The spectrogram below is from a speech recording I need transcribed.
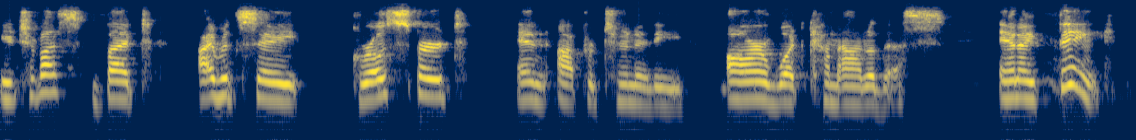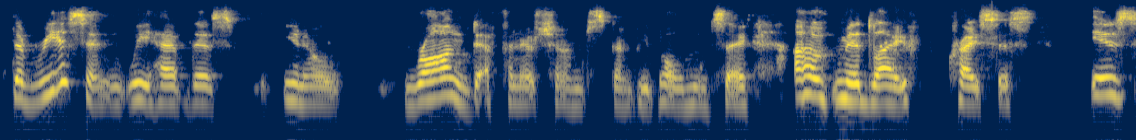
each of us. But I would say growth spurt and opportunity are what come out of this. And I think the reason we have this, you know, wrong definition, I'm just going to be bold and say, of midlife crisis is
